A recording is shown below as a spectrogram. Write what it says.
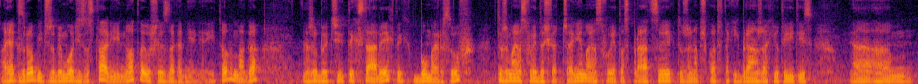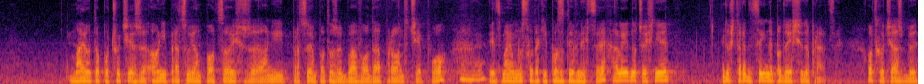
A jak zrobić, żeby młodzi zostali, no to już jest zagadnienie. I to wymaga, żeby ci, tych starych, tych boomersów, którzy mają swoje doświadczenie, mają swój etos pracy, którzy na przykład w takich branżach utilities em, mają to poczucie, że oni pracują po coś, że oni pracują po to, żeby była woda, prąd, ciepło, więc mają mnóstwo takich pozytywnych cech, ale jednocześnie dość tradycyjne podejście do pracy. Od chociażby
